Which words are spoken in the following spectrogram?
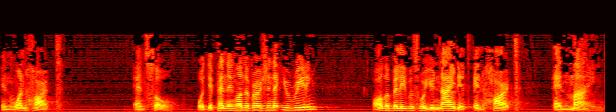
in one heart and soul. Or depending on the version that you're reading, all the believers were united in heart and mind.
